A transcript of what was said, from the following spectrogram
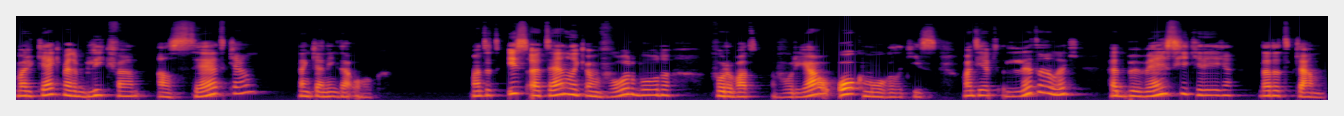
Maar kijk met een blik van, als zij het kan, dan kan ik dat ook. Want het is uiteindelijk een voorbode voor wat voor jou ook mogelijk is. Want je hebt letterlijk het bewijs gekregen dat het kan.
